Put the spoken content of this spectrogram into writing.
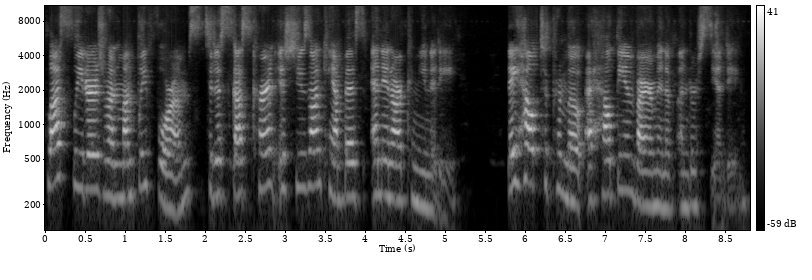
PLUS leaders run monthly forums to discuss current issues on campus and in our community. They help to promote a healthy environment of understanding.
